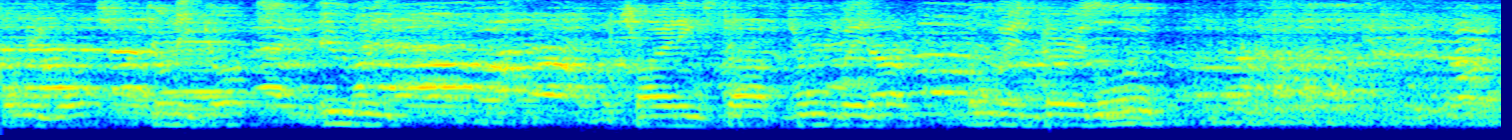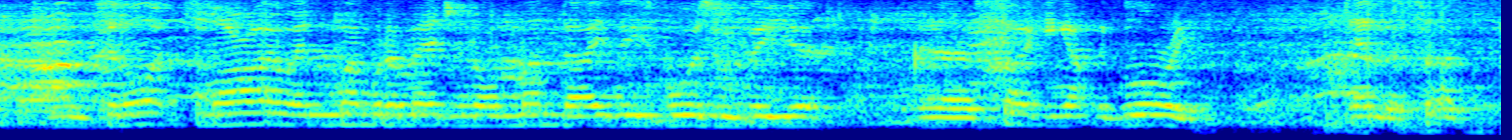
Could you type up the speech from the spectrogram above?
Johnny Gotch, Johnny Gotch, everybody. The training staff, all been, all been very loyal. And tonight, tomorrow, and one would imagine on Monday, these boys will be uh, uh, soaking up the glory and the suns.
